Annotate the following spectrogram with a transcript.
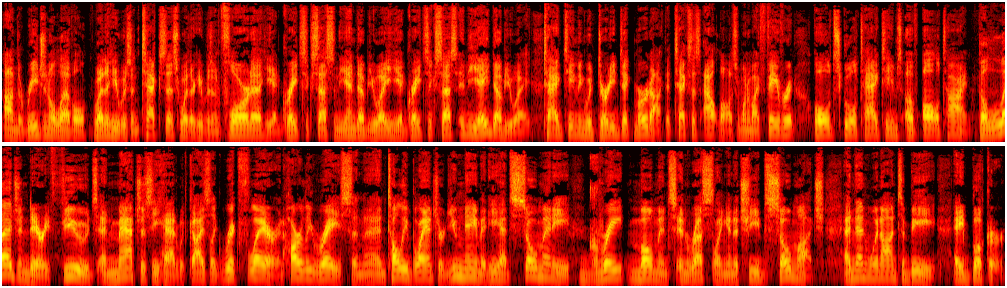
on the regional level, whether he was in Texas, whether he was in Florida. He had great success in the NWA. He had great success in the AWA, tag teaming with Dirty Dick Murdoch. The Texas Outlaws, one of my favorite old school tag teams of all time. The legendary feuds and matches he had with guys like Ric Flair and Harley Race and, and Tully Blanchard, you name it. He had so many great moments in wrestling and achieved so much, and then went on to be a booker,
